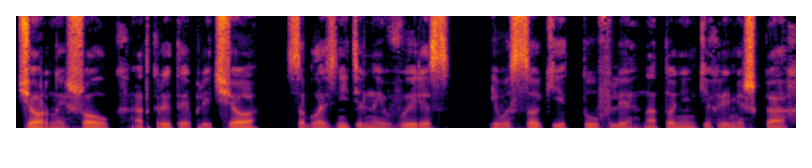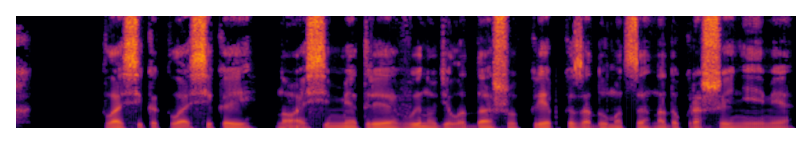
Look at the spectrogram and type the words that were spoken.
Черный шелк, открытое плечо, соблазнительный вырез и высокие туфли на тоненьких ремешках. Классика классикой, но асимметрия вынудила Дашу крепко задуматься над украшениями.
